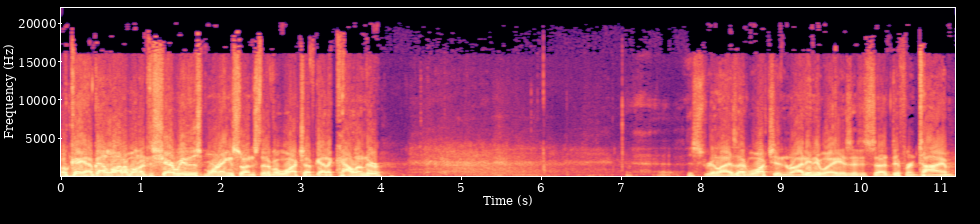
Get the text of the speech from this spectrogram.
Okay, I've got a lot I wanted to share with you this morning, so instead of a watch, I've got a calendar. Just realized that watch isn't right anyway, as it's a different time.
